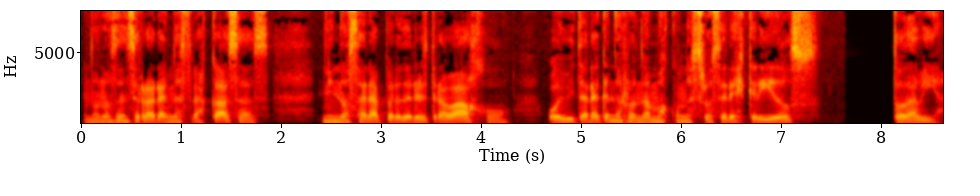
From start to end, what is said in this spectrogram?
no nos encerrará en nuestras casas, ni nos hará perder el trabajo o evitará que nos rondamos con nuestros seres queridos todavía.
